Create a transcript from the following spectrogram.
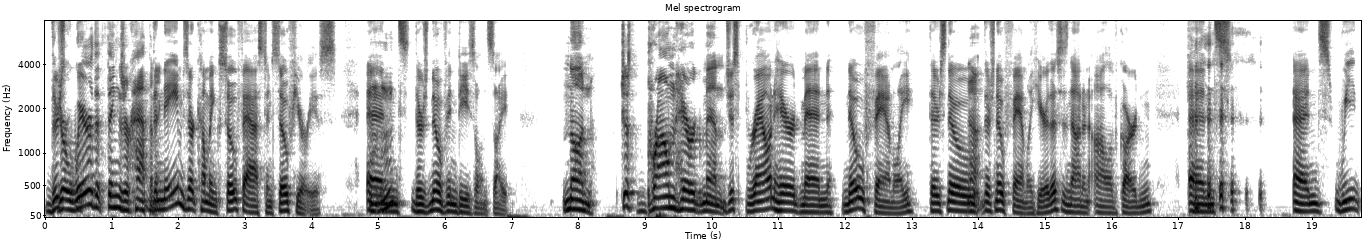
There's You're aware that things are happening. the names are coming so fast and so furious, and there's no Vin Diesel in sight. None. Just brown-haired men. Just brown-haired men, no family. There's no Yeah. there's no family here. This is not an Olive Garden, and and we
